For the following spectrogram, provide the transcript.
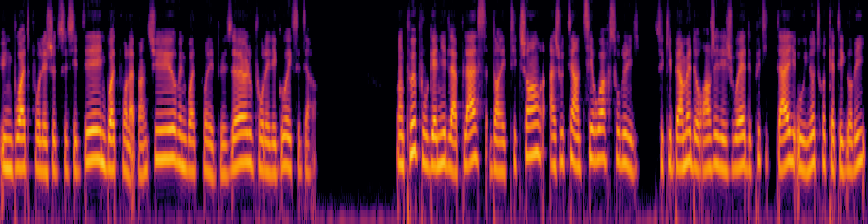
une boîte pour les jeux de société, une boîte pour la peinture, une boîte pour les puzzles ou pour les Lego, etc. On peut, pour gagner de la place dans les petites chambres, ajouter un tiroir sous le lit, ce qui permet de ranger les jouets de petite taille ou une autre catégorie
